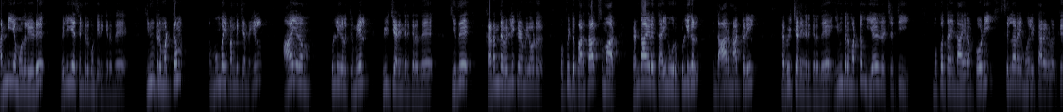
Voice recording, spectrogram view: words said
அந்நிய முதலீடு வெளியே சென்று கொண்டிருக்கிறது. இன்று மட்டும் மும்பை பங்குச்சந்தையில் ஆயிரம் புள்ளிகளுக்கு மேல் வீழ்ச்சி அடைந்திருக்கிறது இது கடந்த வெள்ளிக்கிழமையோடு ஒப்பிட்டு பார்த்தால் சுமார் ரெண்டாயிரத்து ஐநூறு புள்ளிகள் இந்த ஆறு நாட்களில் வீழ்ச்சியடைந்திருக்கிறது. இன்று மட்டும் ஏழு லட்சத்தி முப்பத்தைந்தாயிரம் கோடி சில்லறை முதலீட்டாளர்களுக்கு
